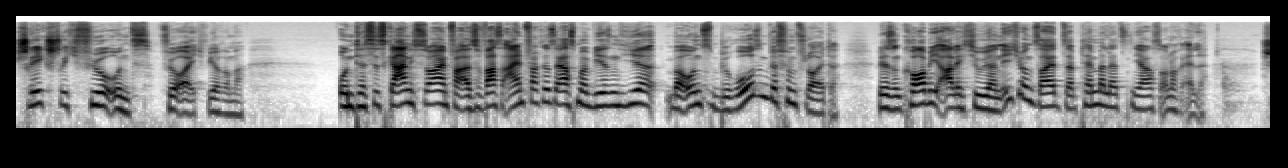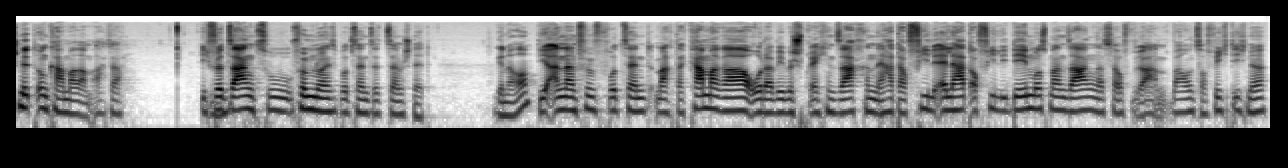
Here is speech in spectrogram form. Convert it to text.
Schrägstrich für uns, für euch, wie auch immer. Und das ist gar nicht so einfach. Also was einfach ist, erstmal, wir sind hier bei uns im Büro, sind wir fünf Leute. Wir sind Corby, Alex, Julian, ich und seit September letzten Jahres auch noch Elle. Schnitt und Kamera macht er. Ich würde sagen, zu 95% sitzt er im Schnitt. Genau. Die anderen 5% macht er Kamera oder wir besprechen Sachen. Er hat auch viel, Elle hat auch viele Ideen, muss man sagen. Das ist auch war bei uns auch wichtig, ne?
